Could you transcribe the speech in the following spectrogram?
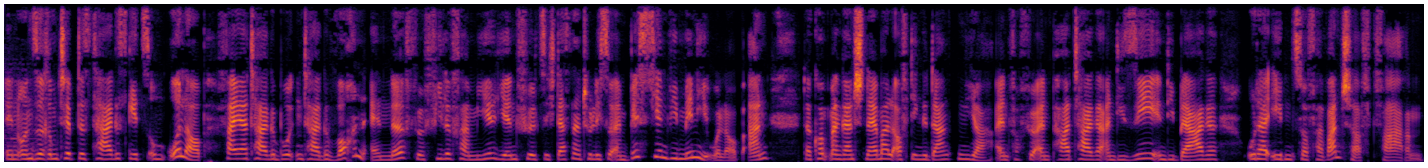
In unserem Tipp des Tages geht's um Urlaub. Feiertage, Brückentage, Wochenende. Für viele Familien fühlt sich das natürlich so ein bisschen wie Mini-Urlaub an. Da kommt man ganz schnell mal auf den Gedanken, ja, einfach für ein paar Tage an die See, in die Berge oder eben zur Verwandtschaft fahren.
